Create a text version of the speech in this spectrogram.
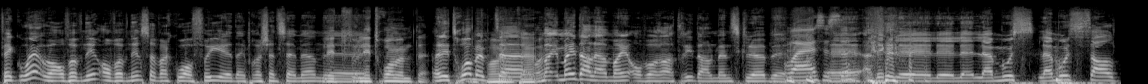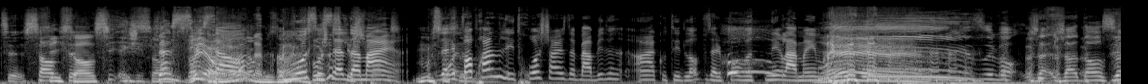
Fait que, ouais, on va venir, on va venir se faire coiffer euh, dans les prochaines semaines. Les, euh, les trois en même temps. les trois en même temps. même temps. Main, main dans la main, on va rentrer dans le men's club. euh, Ouais, c'est euh, ça. Avec le, le- le- la mousse, la mousse salt. salt Sea salt. Si- hey, J'ai salt. Mousse au sel de mer. Vous allez pas prendre les trois chaises de Barbie un à côté de l'autre. Vous allez pas vous tenir la même. Hey, c'est bon, J'a- j'adore ça.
